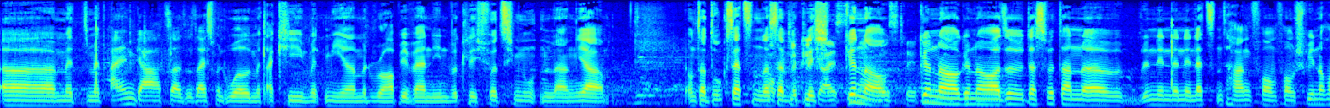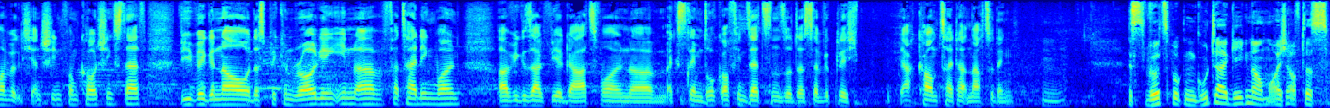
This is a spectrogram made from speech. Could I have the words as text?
äh, mit, mit allen Guards, also sei es mit Will, mit Aki, mit mir, mit Rob. Wir werden ihn wirklich 40 Minuten lang ja, unter Druck setzen, dass Auch er wirklich genau, genau, genau. Also das wird dann äh, in, den, in den letzten Tagen vorm, vorm Spiel nochmal wirklich entschieden vom Coaching-Staff, wie wir genau das Pick and Roll gegen ihn äh, verteidigen wollen. Aber wie gesagt, wir Guards wollen äh, extrem Druck auf ihn setzen, sodass er wirklich ja, kaum Zeit hat nachzudenken. Ist Würzburg ein guter Gegner, um euch auf das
